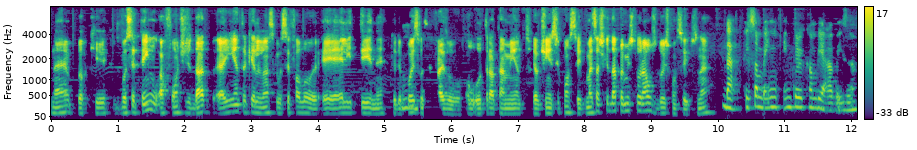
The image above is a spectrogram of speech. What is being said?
né? Porque você tem a fonte de dados, aí entra aquele lance que você falou, é LT, né? Que depois uhum. você faz o, o, o tratamento. Eu tinha esse conceito conceito, mas acho que dá para misturar os dois conceitos, né? Dá. Eles são bem intercambiáveis, né?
